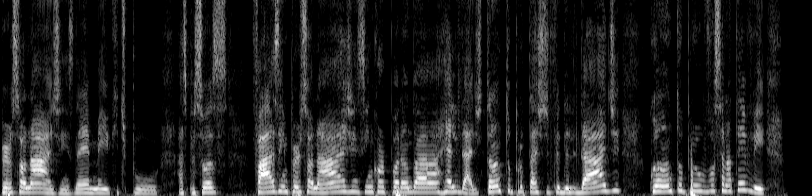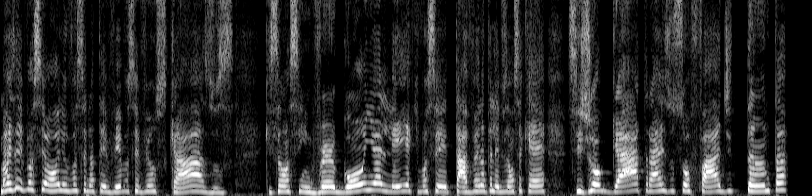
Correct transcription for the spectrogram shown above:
personagens, né? Meio que tipo as pessoas fazem personagens incorporando a realidade, tanto pro teste de fidelidade quanto pro você na TV. Mas aí você olha você na TV, você vê os casos que são assim, vergonha alheia que você tá vendo na televisão, você quer se jogar atrás do sofá de tanta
